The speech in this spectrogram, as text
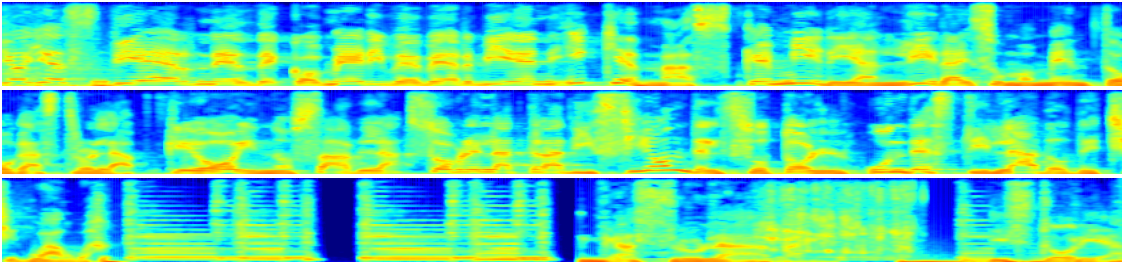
Y hoy es viernes de comer y beber bien. ¿Y quién más que Miriam Lira y su momento Gastrolab, que hoy nos habla sobre la tradición del sotol, un destilado de Chihuahua? Gastrolab. Historia,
